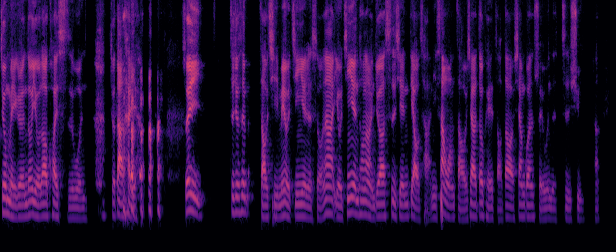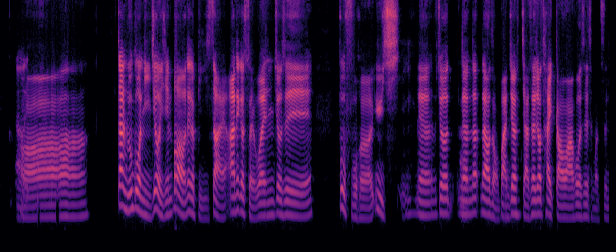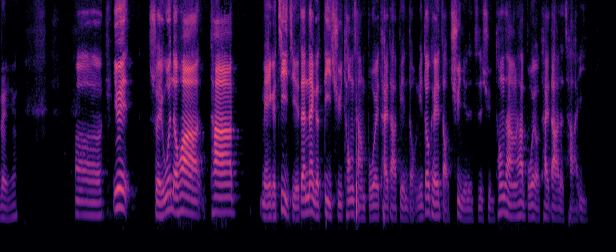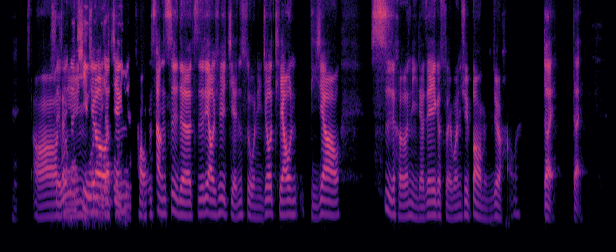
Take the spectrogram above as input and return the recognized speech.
就每个人都游到快失温，就大太阳，所以这就是早期没有经验的时候。那有经验，通常你就要事先调查，你上网找一下都可以找到相关水温的资讯啊。呃，哦，但如果你就已经报了那个比赛啊，那个水温就是不符合预期，那就那那那要怎么办？就假设就太高啊，或者是什么之类的。呃，因为水温的话，它每个季节在那个地区通常不会太大变动，你都可以找去年的资讯，通常它不会有太大的差异。哦，水温跟气温比较就先不从上次的资料去检索，你就挑比较适合你的这一个水温去报名就好了。对对，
